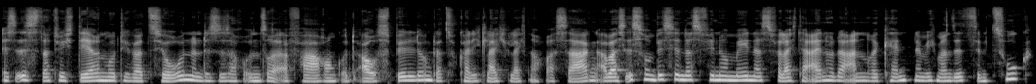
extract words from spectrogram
Es ist natürlich deren Motivation und es ist auch unsere Erfahrung und Ausbildung. Dazu kann ich gleich vielleicht noch was sagen. Aber es ist so ein bisschen das Phänomen, das vielleicht der ein oder andere kennt, nämlich man sitzt im Zug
